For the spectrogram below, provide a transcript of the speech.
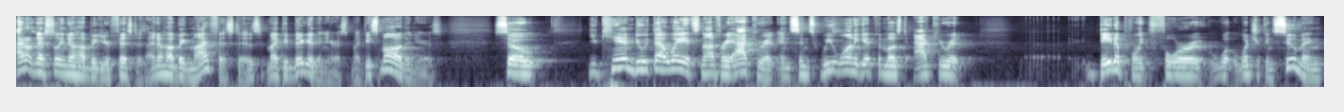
I don't necessarily know how big your fist is. I know how big my fist is. It might be bigger than yours, might be smaller than yours. So you can do it that way. It's not very accurate. And since we want to get the most accurate uh, data point for what you're consuming,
